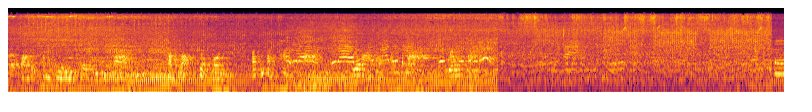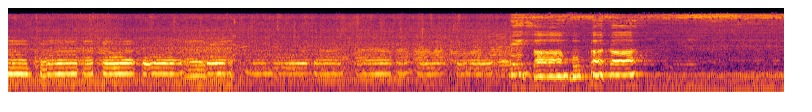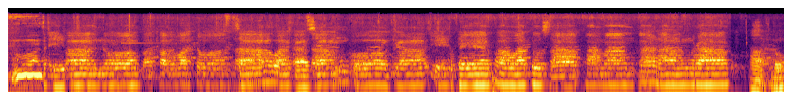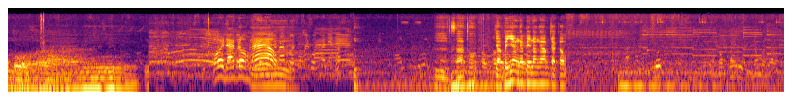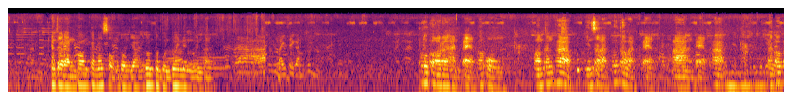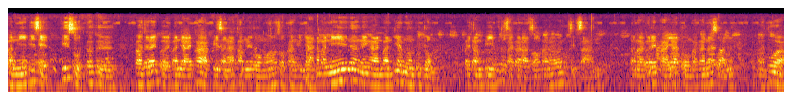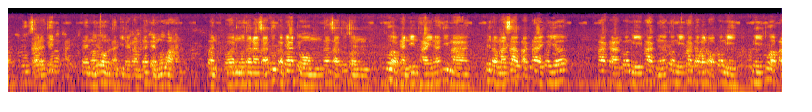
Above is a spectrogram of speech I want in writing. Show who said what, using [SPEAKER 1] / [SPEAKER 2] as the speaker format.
[SPEAKER 1] ของทำวัดสวดมนต์ปฏิบัติธรรมเวลาแห่งปัญญาวันพระ
[SPEAKER 2] ตัสสะภะคะวะโตอะระหะนะโมตัสสะภะคะวะโตอะระหะ
[SPEAKER 3] ริสาบุคคลาวัส
[SPEAKER 2] ติปันโนภะคะวะโตสาวกสังโฆยะติเตภวะตุสัพพมังคลังรักอะนุโมทามิ
[SPEAKER 4] โอ้ยแดดร่มแล้ว
[SPEAKER 2] อืมสาธุอย่าไปแย่งกันเป็นนางงามจากเกา อันจรันพร้อมคณะสงฆ์ดวงยางร่วมทำบุญด้วยหนึ่งหมื่นบาท
[SPEAKER 4] ไหลใส่กัน
[SPEAKER 2] รูปอรหันต์แปดพระองค์พร้อมทั้งภาพหินสลักพุทธวัตรแปดปางแปดภาพ แล้วก็วันนี้พิเศษที่สุดก็คือเราจะได้เปิดบรรยายภาพปริศนาธรรมในโรงมหรสพทางวิญญาณวันนี้เนื่องในงานวันเยี่ยมนนตุดมประจำปีพุทธศักราช 2563ตมาก็ได้พาญาติโยมมาคณะสงฆ์ ทั่วทุกสารทิศได้มาร่วมทำกิจกรรมตั้งแต่เมื่อวานวันขออนุโมทนาสาธุกับญาติโยมท่านสาธุชน ทั่วแผ่นดินไทยนะที่มาที่เรามาทราบปากใต้ก็เยอะ ภาคกลางก็มีภาคเหนือก็มีภาคตะวันออกก็มีมีทั่วไป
